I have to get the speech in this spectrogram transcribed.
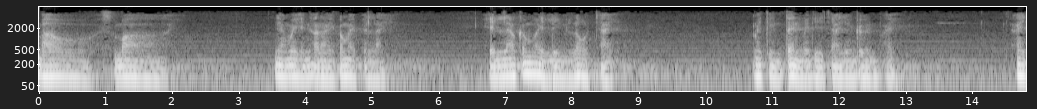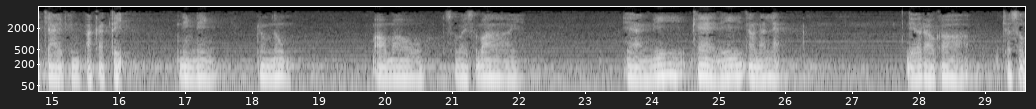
เบา สบาย ยังไม่เห็นอะไรก็ไม่เป็นไร เห็นแล้วก็ไม่ลิงโลดใจ ไม่ตื่นเต้นไม่ดีใจจนเกินไป ให้ใจเป็นปกติ นิ่ง ๆ นุ่มๆเบาๆสบายๆอย่างนี้แค่นี้เท่านั้นแหละ เดี๋ยวเราก็จะสม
